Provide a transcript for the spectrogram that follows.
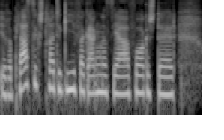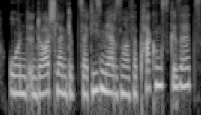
ihre Plastikstrategie vergangenes Jahr vorgestellt. Und in Deutschland gibt es seit diesem Jahr das neue Verpackungsgesetz.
